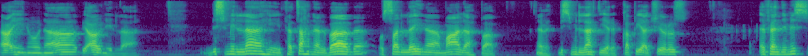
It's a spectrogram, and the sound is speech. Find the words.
a'inuna bi avnillah Bismillahi fetahnel babe ve salleyna ma'al ahbab. Evet, Bismillah diyerek kapıyı açıyoruz. Efendimiz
